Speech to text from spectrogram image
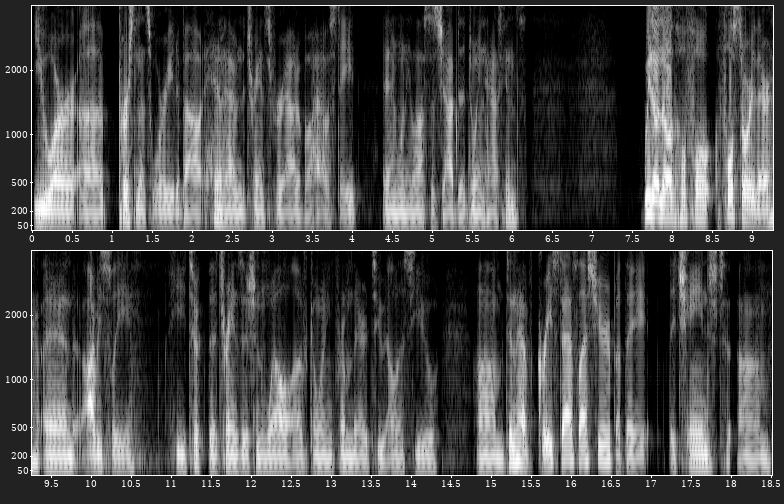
you are a person that's worried about him having to transfer out of Ohio State and when he lost his job to Dwayne Haskins. We don't know the whole full, full story there, and obviously he took the transition well of going from there to LSU. Um, didn't have great stats last year, but they they changed um,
